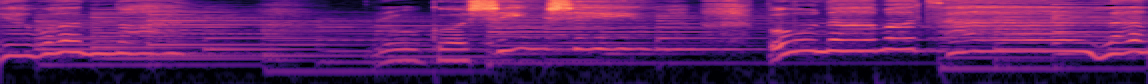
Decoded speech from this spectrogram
也温暖？如果星星不那么灿烂，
